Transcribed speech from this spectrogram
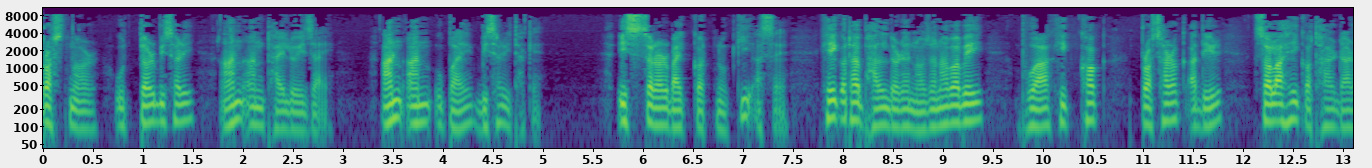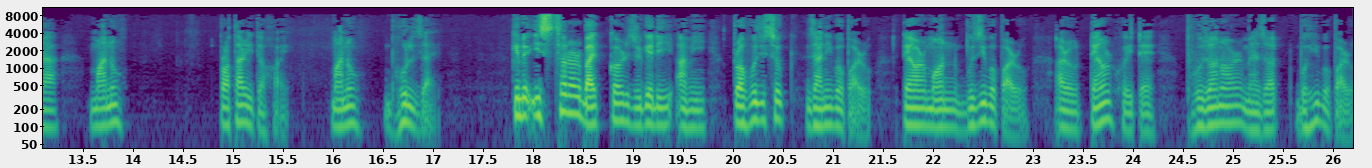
প্ৰশ্নৰ উত্তৰ বিচাৰি আন আন ঠাইলৈ যায় আন আন উপায় বিচাৰি থাকে। ঈশ্বৰৰ বাক্যতনো কি আছে সেই কথা ভালদৰে নজনা বাবেই ভুৱা শিক্ষক প্ৰচাৰক আদিৰ চলাহী কথাৰ দ্বাৰা মানুহ প্ৰতাৰিত হয়। মানুহ ভুল যায়। কিন্তু ঈশ্বৰৰ বাক্যৰ যোগেদি আমি প্ৰভু যীশুক জানিব পাৰো তেওঁৰ মন বুজিব পাৰো আৰু তেওঁৰ সৈতে ভোজনৰ মেজত বহিব পাৰো।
